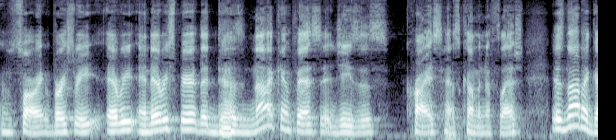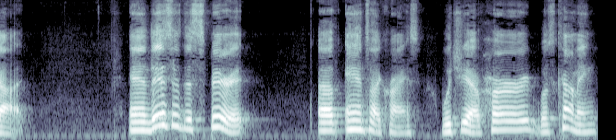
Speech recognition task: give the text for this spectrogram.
I'm sorry, verse 3, every, and every spirit that does not confess that Jesus Christ has come in the flesh is not a God. And this is the spirit of Antichrist, which you have heard was coming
